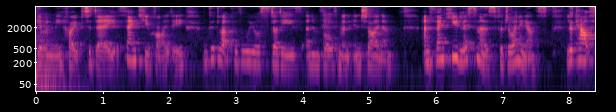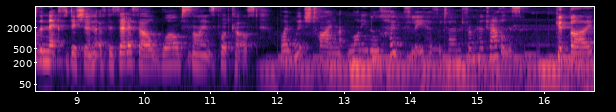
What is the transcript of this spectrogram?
given me hope today. Thank you, Heidi, and good luck with all your studies and involvement in China. And thank you, listeners, for joining us. Look out for the next edition of the ZSL Wild Science podcast, by which time Moni will hopefully have returned from her travels. Goodbye.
